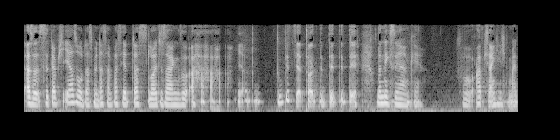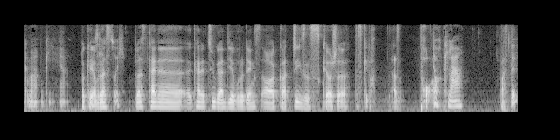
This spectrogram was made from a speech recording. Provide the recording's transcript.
Also es ist, glaube ich, eher so, dass mir das dann passiert, dass Leute sagen so, ahaha, ja, du, du bist ja toll. Und dann denkst du, ja, okay. So habe ich es eigentlich nicht gemeint, aber okay, ja. Okay, aber du hast, durch. du hast keine, keine Züge an dir, wo du denkst, oh Gott, Jesus, Kirsche, das geht doch, also, boah. Doch, klar. Was denn?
